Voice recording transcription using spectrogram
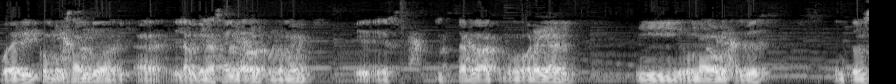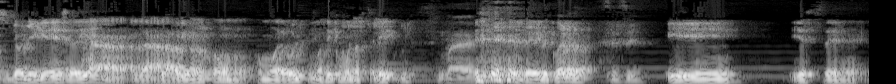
poder ir conversando el avión a Salvador por lo menos. Es, es tardaba como hora y algo, y una hora tal vez. Entonces yo llegué ese día al, avión como, como de último, así como en las películas. de recuerdo. Sí, sí. Y, y este,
